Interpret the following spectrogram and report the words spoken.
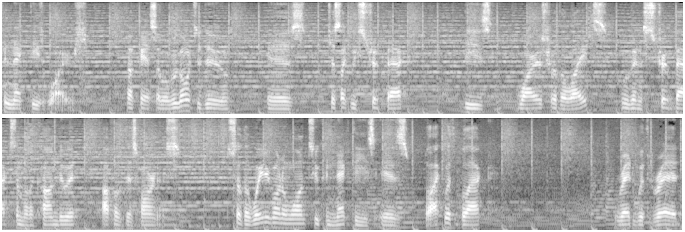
connect these wires. Okay, so what we're going to do is just like we strip back these wires for the lights, we're going to strip back some of the conduit off of this harness. So the way you're going to want to connect these is black with black, red with red,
